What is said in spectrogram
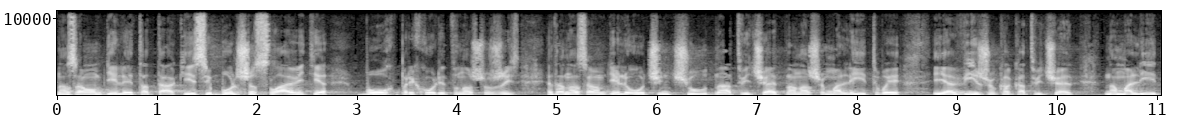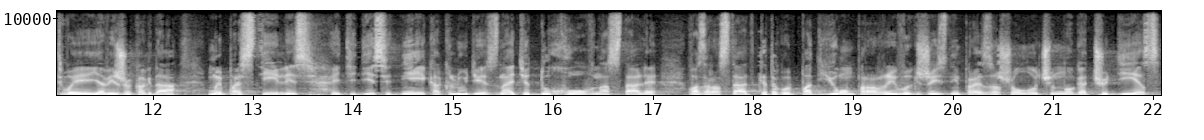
На самом деле это так. Если больше славите, Бог приходит в нашу жизнь. Это на самом деле очень чудно, отвечает на наши молитвы. И я вижу, как отвечает на молитвы. Я вижу, когда мы постились эти 10 дней, как люди, знаете, духовно стали возрастать, такой подъем, прорыв их жизни произошел. Очень много чудес,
